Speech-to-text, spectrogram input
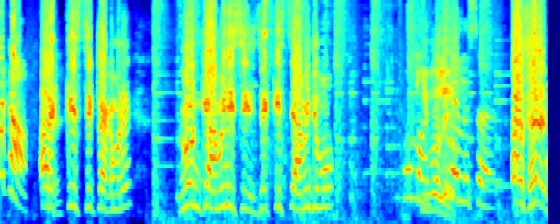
টাকা। আরে কিস্তির টাকা মানে? লোন কি আমি নিছি? যে কিস্তি আমি দেবো? কি বলে? স্যার? আরে ছাড়েন।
